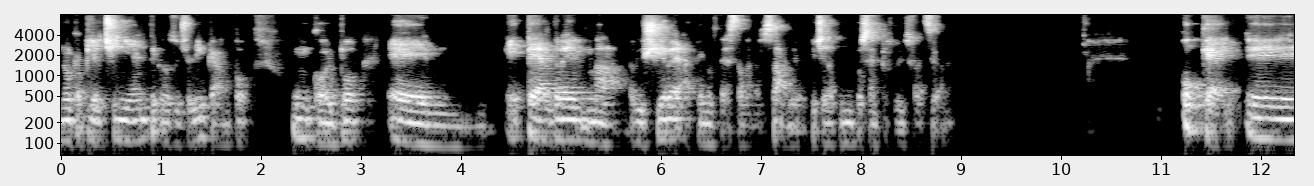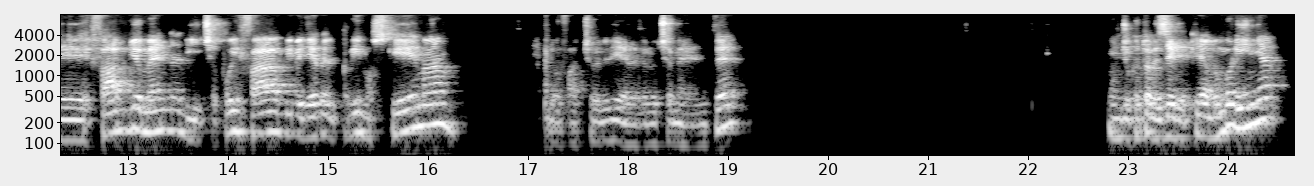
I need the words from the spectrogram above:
non capirci niente cosa succede in campo, un colpo è, è perdere ma riuscire a tenere testa all'avversario, che ci dà comunque sempre soddisfazione. Ok, eh, Fabio Menna dice, puoi farvi vedere il primo schema? Lo faccio vedere velocemente. Un giocatore esegue clear lungolinea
